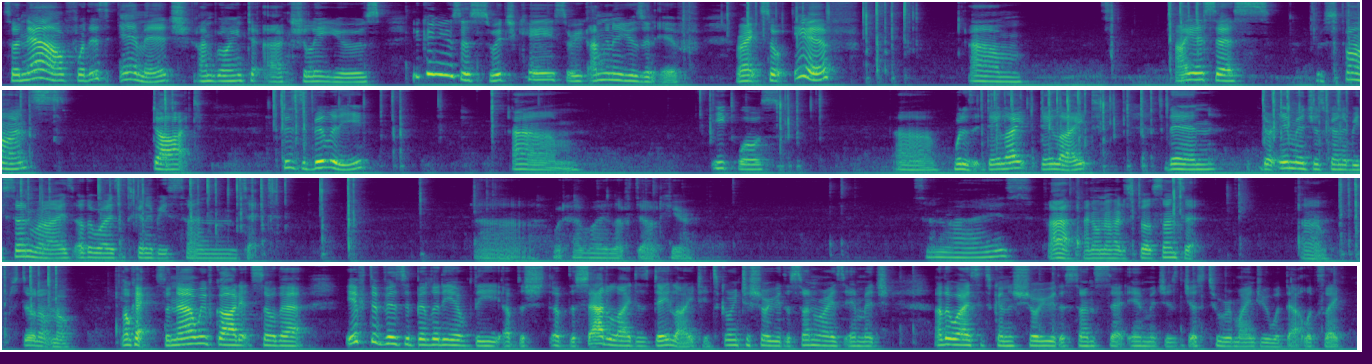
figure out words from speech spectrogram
So now for this image, I'm going to actually use, you can use a switch case or I'm going to use an if, right? So if um, ISS response dot visibility um, equals, uh, what is it, daylight, daylight, then their image is going to be sunrise, otherwise it's going to be sunset. Uh, what have I left out here? Sunrise. Ah, I don't know how to spell sunset. Um, still don't know. Okay, so now we've got it so that if the visibility of the of the of the satellite is daylight, it's going to show you the sunrise image. Otherwise, it's going to show you the sunset images just to remind you what that looks like.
